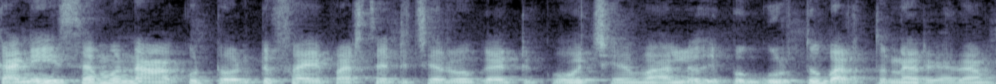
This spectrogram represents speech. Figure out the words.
కనీసము నాకు ట్వంటీ ఫైవ్ పర్సెంట్ చెరువు గట్టుకు వచ్చే వాళ్ళు ఇప్పుడు గుర్తుపడుతున్నారు కదా.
